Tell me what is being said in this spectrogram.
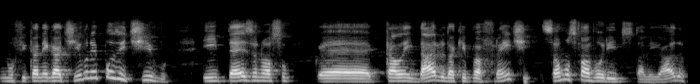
não fica negativo nem positivo. E em tese, o nosso é, calendário daqui para frente, somos favoritos, tá ligado?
